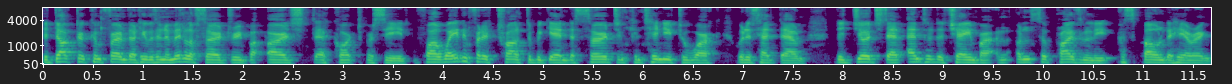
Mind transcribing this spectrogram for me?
The doctor confirmed that he was in the middle of surgery, but urged the court to proceed. While waiting for the trial to begin, the surgeon continued to work with his head down. The judge then entered the chamber and unsurprisingly postponed the hearing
